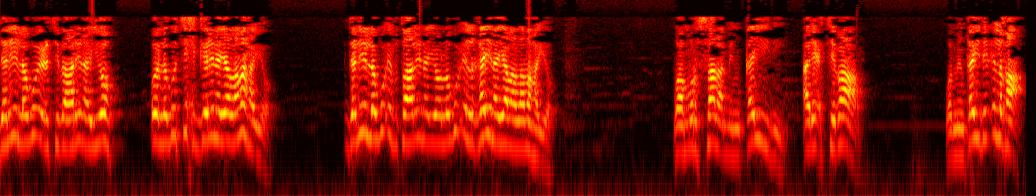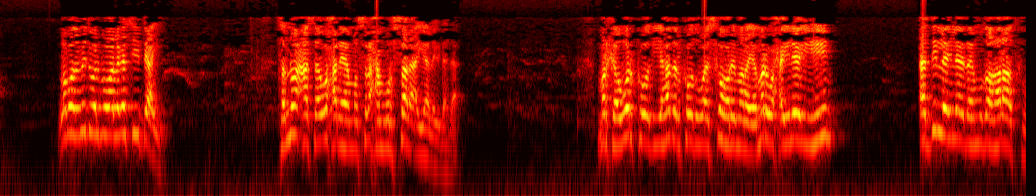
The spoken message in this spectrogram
daliil lagu ictibaarinayo oo lagu tixgelinayo lama hayo. Daliil lagu ibtaalinayo o lagu ilqaynayana lama hayo. Waa mursala min qaydi alictibaar wa min qaydi alilqaa labada mid walba waa laga sii daayey. Ta noocaasa waxaa la yhaha maslaxa mursala ayaa la yidhahdaa. Marka warkooda iyo hadalkoodu waa iska hor imanaya. Mar waxay leeyihiin adilay leedahay mudaaharaadku.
